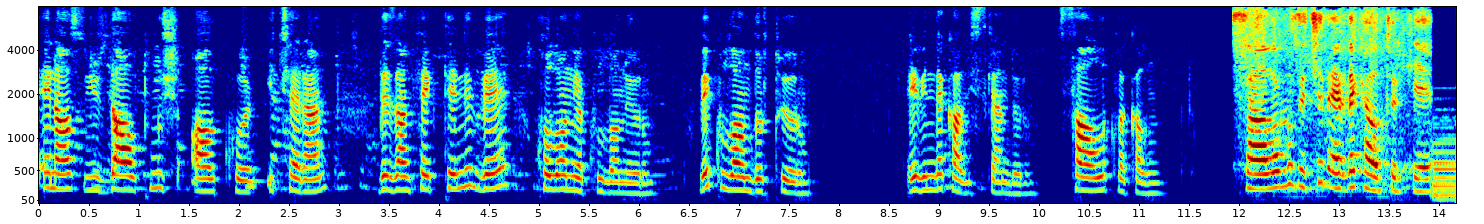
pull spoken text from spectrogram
en az %60 alkol içeren dezenfektanı ve kolonya kullanıyorum ve kullandırtıyorum. Evinde kal İskenderun. Sağlıkla kalın. Sağlığımız için evde kal Türkiye.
